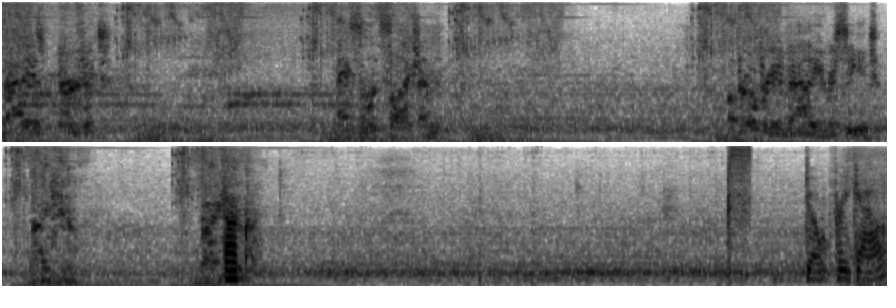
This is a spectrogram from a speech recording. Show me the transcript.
That is perfect. Excellent selection. Appropriate value received. Thank you. Thank you. Don't freak out,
